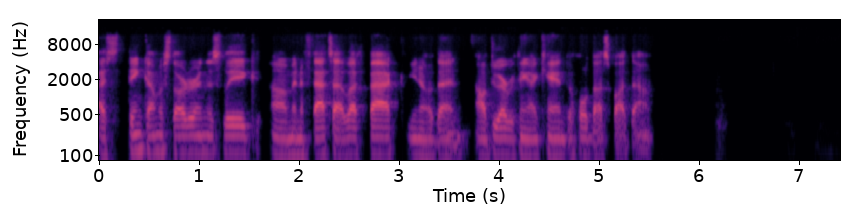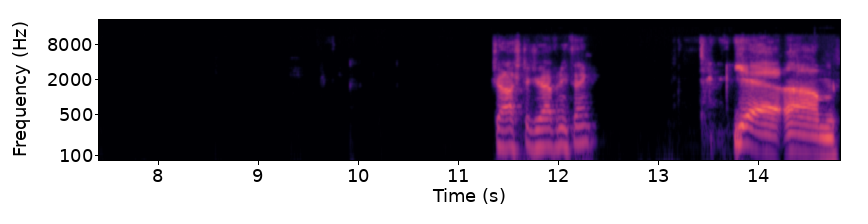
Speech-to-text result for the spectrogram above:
I think I'm a starter in this league. Um, and if that's at left back, you know, then I'll do everything I can to hold that spot down. Josh, did you have anything? Yeah. Um,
